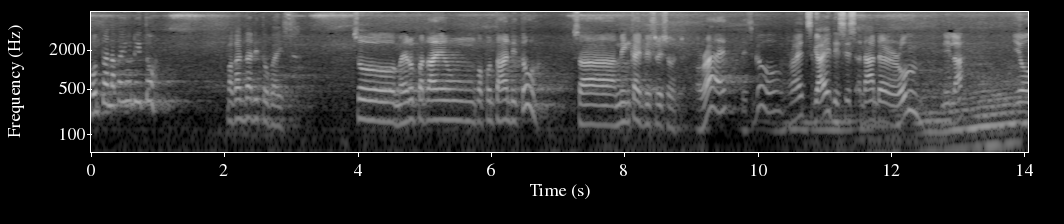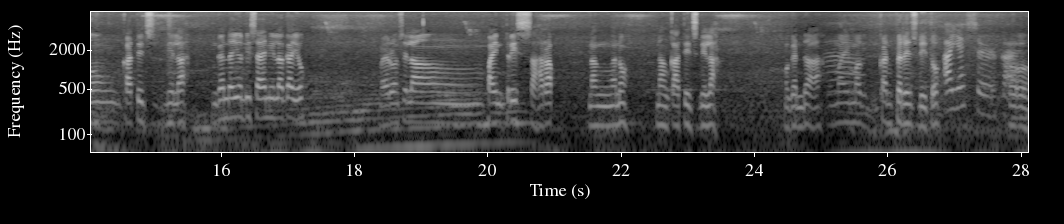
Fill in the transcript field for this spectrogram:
punta na kayo dito. Maganda dito guys. So, mayroon pa tayong papuntahan dito sa Mingkay Beach Resort. Alright, let's go. Right guys, this is another room nila. Yung cottage nila. Ang ganda yung design nila gayo. Mayroon silang pine trees sa harap ng ano ng cottage nila. Maganda ah. May mag-conference dito. Ah, yes sir. Ka Oo.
